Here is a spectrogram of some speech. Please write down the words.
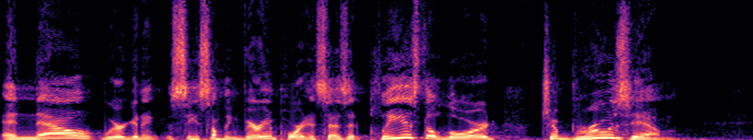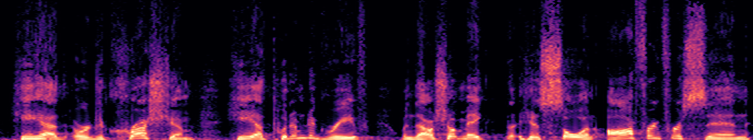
And now we're going to see something very important. It says, It pleased the Lord to bruise him. He had, or to crush him. He hath put him to grief. When thou shalt make his soul an offering for sin,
